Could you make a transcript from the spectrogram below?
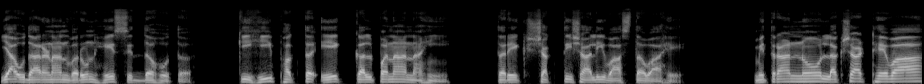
या उदाहरणांवरून हे सिद्ध होतं की ही फक्त एक कल्पना नाही तर एक शक्तिशाली वास्तव आहे. मित्रांनो लक्षात ठेवा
